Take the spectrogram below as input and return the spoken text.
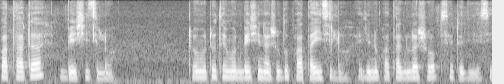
পাতাটা বেশি ছিল। টমেটো তেমন বেশি না, শুধু পাতাই ছিল। এই জন্য পাতাগুলো সব সেটে দিয়েছি।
